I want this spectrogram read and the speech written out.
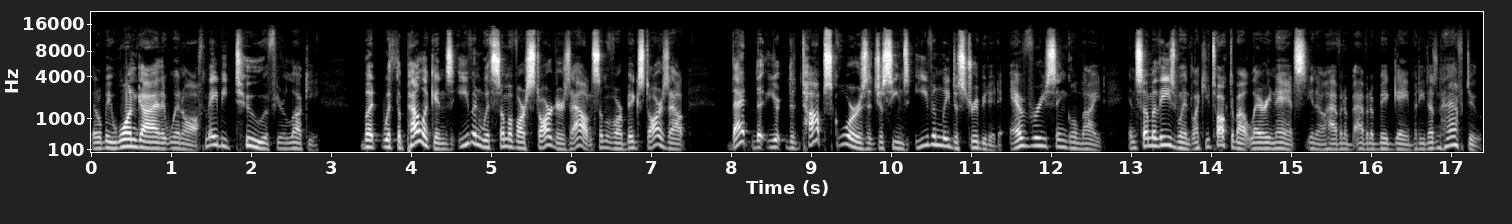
It'll be one guy that went off, maybe two if you're lucky. But with the Pelicans, even with some of our starters out and some of our big stars out, that the, your, the top scorers it just seems evenly distributed every single night. And some of these went like you talked about Larry Nance, you know, having a having a big game, but he doesn't have to.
